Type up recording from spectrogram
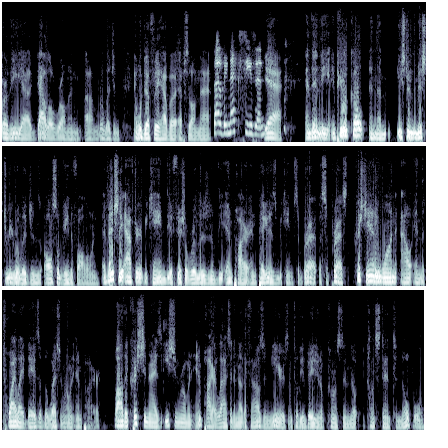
or the uh, Gallo-Roman um, religion. And we'll definitely have an episode on that. That'll be next season. Yeah. And then the imperial cult and the Eastern mystery religions also gained a following. Eventually, after it became the official religion of the empire and paganism became suppressed, Christianity won out in the twilight days of the Western Roman Empire. While the Christianized Eastern Roman Empire lasted another thousand years until the invasion of Constantinople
